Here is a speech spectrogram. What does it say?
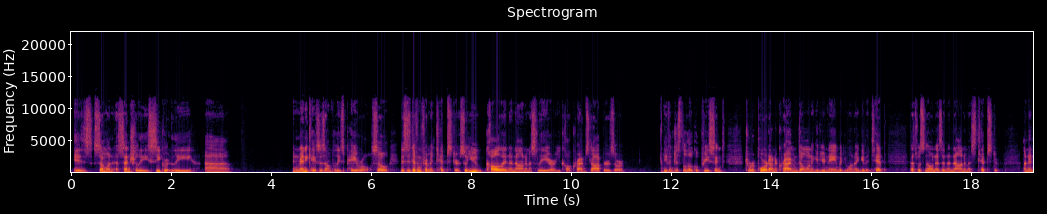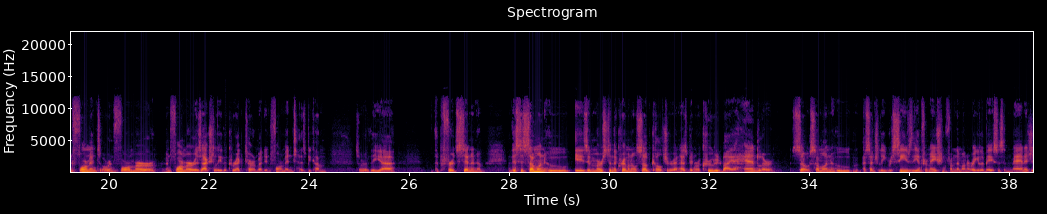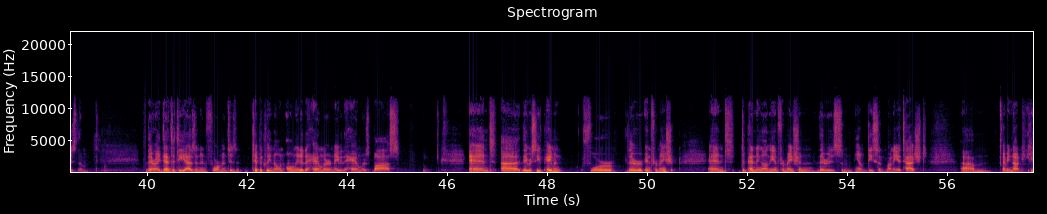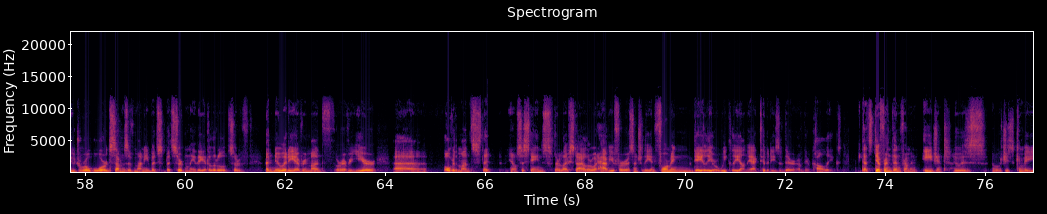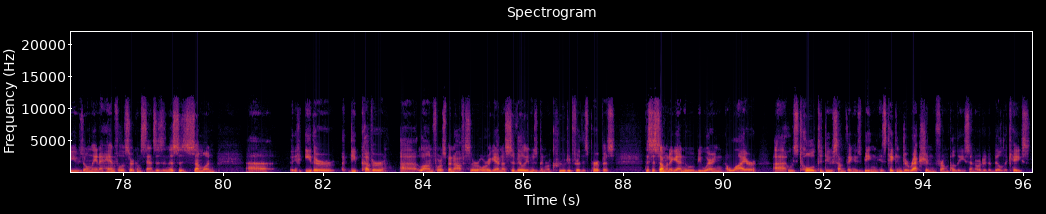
is someone essentially secretly uh, in many cases on police payroll. So this is different from a tipster. So you call in anonymously or you call Crime Stoppers or even just the local precinct to report on a crime and don't want to give your name, but you want to give a tip. That's what's known as an anonymous tipster. An informant or informer, informer is actually the correct term, but informant has become sort of the uh, the preferred synonym. This is someone who is immersed in the criminal subculture and has been recruited by a handler so, someone who essentially receives the information from them on a regular basis and manages them. Their identity as an informant is typically known only to the handler and maybe the handler's boss. And uh, they receive payment for their information. And depending on the information, there is some you know decent money attached. Um, I mean, not huge reward sums of money, but but certainly they get a little sort of annuity every month or every year uh, over the months that you know sustains their lifestyle or what have you for essentially informing daily or weekly on the activities of their of their colleagues. That's different than from an agent who is which is can be used only in a handful of circumstances. And this is someone uh, either a deep cover uh, law enforcement officer or again a civilian who's been recruited for this purpose this is someone again who will be wearing a wire uh, who's told to do something is being is taking direction from police in order to build a case.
